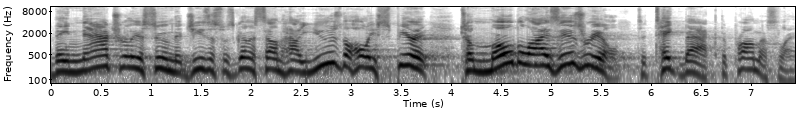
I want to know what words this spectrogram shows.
they naturally assumed that Jesus was going to somehow use the Holy Spirit to mobilize Israel to take back the promised land.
